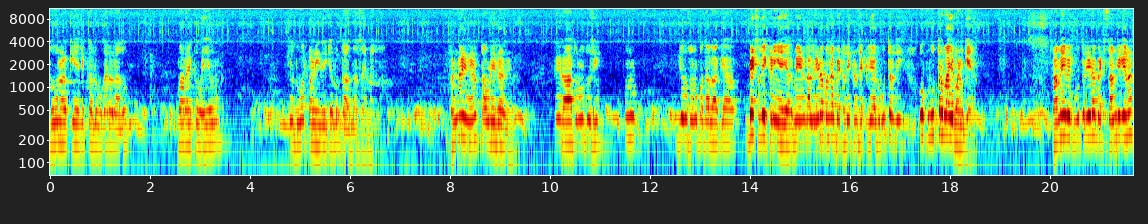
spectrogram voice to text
ਦੋ ਨਲਕੀਆਂ ਚ ਕਾਲੂ ਬੁਖਾਰਾ ਲਾ ਦਿਓ। 12 1 ਵਜੇ ਉਹਨੂੰ। ਤੇ ਬਾਅਦ ਪਾਣੀ ਦੇ ਚਲੋ 10 10 ml ਠੰਡਾ ਨਹੀਂ ਰਹਿਣਾ ਤੌੜੇ ਦਾ ਰਹਿਣਾ। ਤੇ ਰਾਤ ਨੂੰ ਤੁਸੀਂ ਉਹਨੂੰ ਜਦੋਂ ਤੁਹਾਨੂੰ ਪਤਾ ਲੱਗ ਗਿਆ, ਬਿੱਠ ਦੇਖਣੀ ਹੈ ਯਾਰ। ਮੇਨ ਗੱਲ ਜਿਹੜਾ ਬੰਦਾ ਬਿੱਠ ਦੇਖਣ ਸਿੱਖ ਗਿਆ ਕਬੂਤਰ ਦੀ, ਉਹ ਕਬੂਤਰਬਾਜ਼ ਬਣ ਗਿਆ। ਸਾਹਮਣੇ ਵੇ ਕਬੂਤਰ ਜਿਹੜਾ ਬਿੱਠ ਸਮਝ ਗਿਆ ਨਾ,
